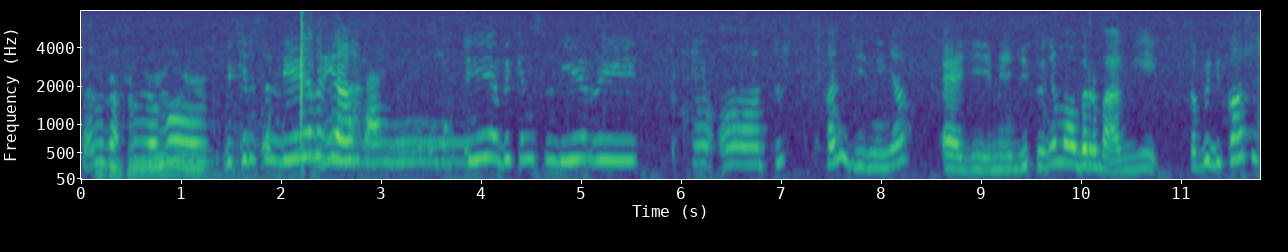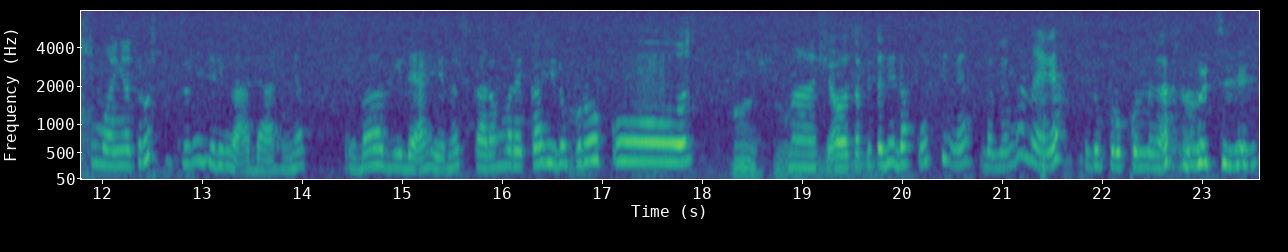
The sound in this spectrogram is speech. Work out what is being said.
Bikin Enggak, sendiri. bikin sendiri ya iya bikin sendiri Heeh, terus kan Jimmy-nya eh Jimmy Jitunya mau berbagi tapi dikasih semuanya terus Jitunya jadi nggak ada akhirnya berbagi deh akhirnya sekarang mereka hidup rukun Masya Allah. Masya Allah, tapi tadi ada kucing ya. Bagaimana ya hidup rukun dengan kucing?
